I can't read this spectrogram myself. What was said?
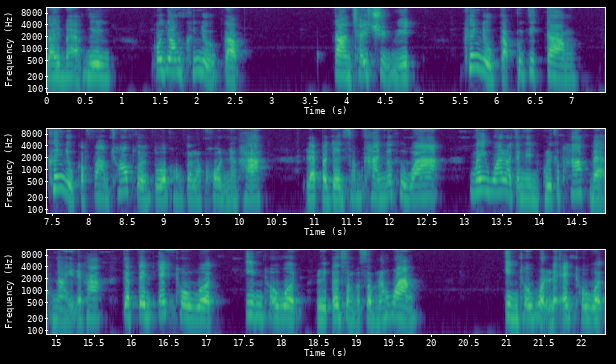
ใดแบบหนึ่งก็ย่อมขึ้นอยู่กับการใช้ชีวิต ขึ้นอยู่กับพฤติกรรม ขึ้นอยู่กับความชอบส่วนตัวของแต่ละคนนะคะ และประเด็นสำคัญก็คือว่า ไม่ว่าเราจะมีบุคลิกภาพแบบไหนนะคะ จะเป็น extrovert introvert หรือเป็นส่วนผสมระหว่าง introvert และ extrovert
